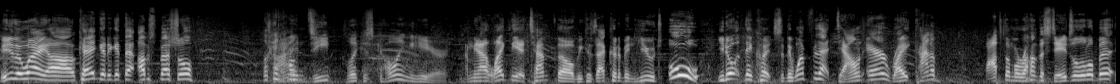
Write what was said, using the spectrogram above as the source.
Either way, uh, okay, gonna get that up special. Look at how deep Clique is going here. I mean, I like the attempt though because that could have been huge. Ooh, you know what they could? So they went for that down air, right? Kind of bopped them around the stage a little bit,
